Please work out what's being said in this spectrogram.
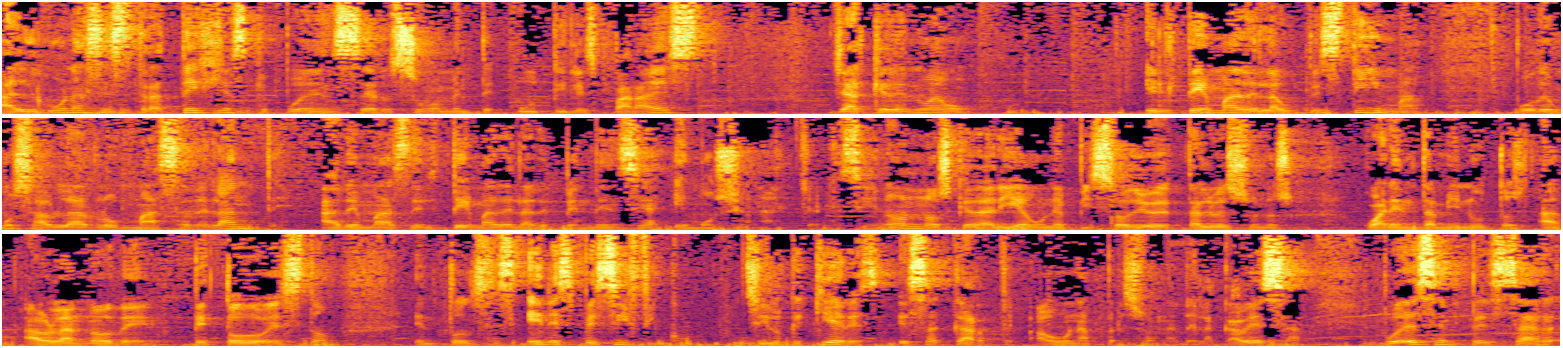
algunas estrategias que pueden ser sumamente útiles para esto, ya que de nuevo, el tema de la autoestima podemos hablarlo más adelante, además del tema de la dependencia emocional, ya que si no nos quedaría un episodio de tal vez unos 40 minutos hablando de, todo esto. Entonces, en específico, si lo que quieres es sacarte a una persona de la cabeza, puedes empezar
